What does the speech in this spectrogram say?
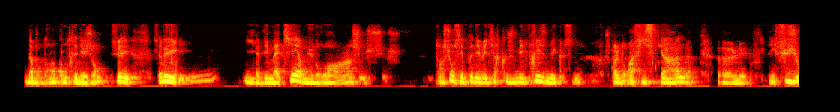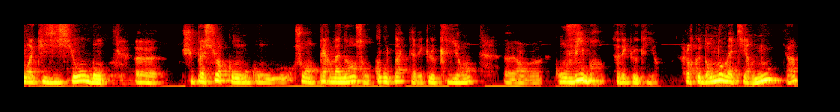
d'abord de rencontrer des gens. Vous savez, il y a des matières du droit. Hein. attention, ce pas des matières que je méprise, mais que je parle de droit fiscal, euh, les, fusions-acquisitions. Bon, euh, je ne suis pas sûr qu'on soit en permanence en contact avec le client, euh, qu'on vibre avec le client. Alors que dans nos matières, nous, hein,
